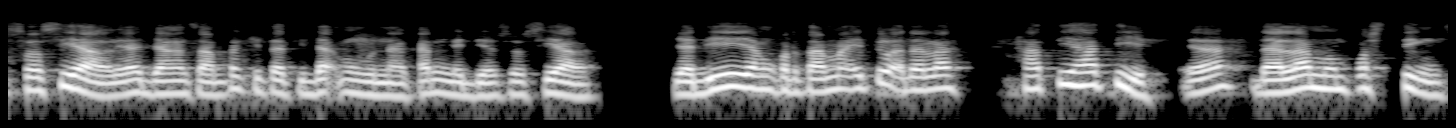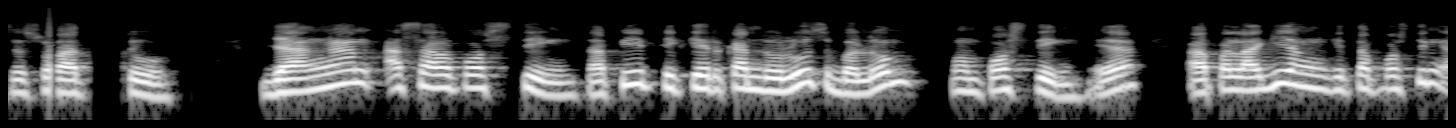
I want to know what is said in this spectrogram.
sosial ya, jangan sampai kita tidak menggunakan media sosial. Jadi yang pertama itu adalah hati-hati ya dalam memposting sesuatu. Jangan asal posting, tapi pikirkan dulu sebelum memposting ya apalagi yang kita posting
